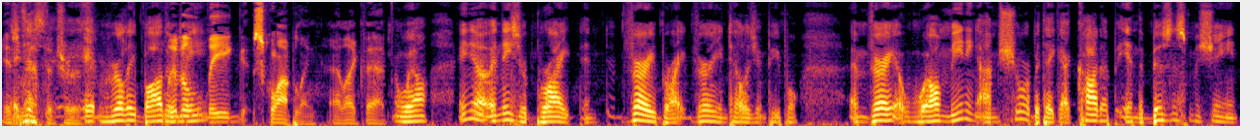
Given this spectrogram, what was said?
Isn't that the truth? It really bothered Little me. Little league squabbling. I like that. Well, and you know, and these are bright and very bright, very intelligent people, and very well-meaning, I'm sure, but they got caught up in the business machine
